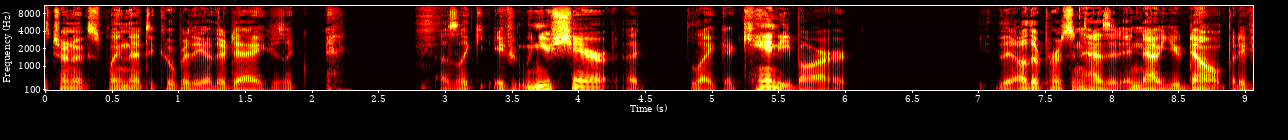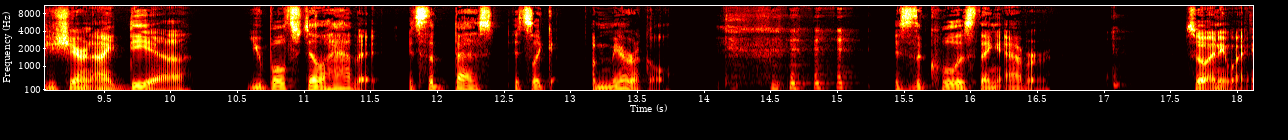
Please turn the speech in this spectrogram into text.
I was trying to explain that to Cooper the other day. He was like, I was like, if when you share a like a candy bar, the other person has it and now you don't. But if you share an idea, you both still have it. It's the best. It's like a miracle. it's the coolest thing ever. So anyway,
